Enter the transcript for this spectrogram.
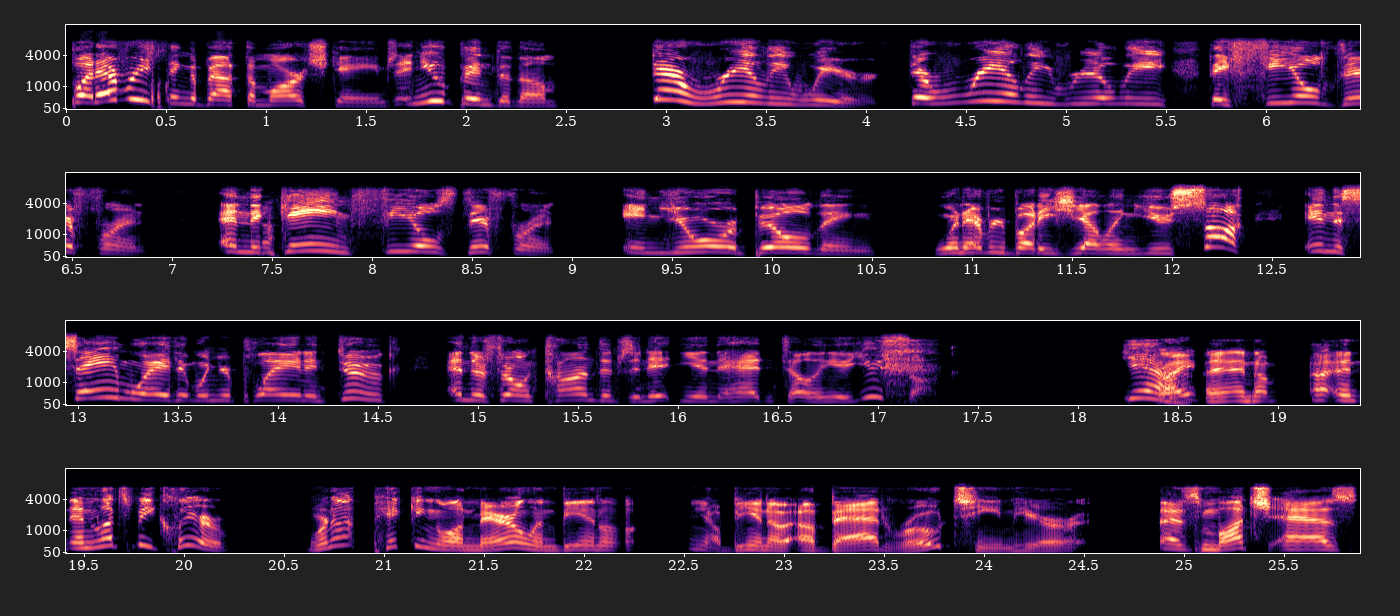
But everything about the March games, and you've been to them, they're really weird. They're really, really, they feel different and the game feels different in your building when everybody's yelling you suck in the same way that when you're playing in Duke and they're throwing condoms and hitting you in the head and telling you you suck. Yeah, right? and, um, uh, and and let's be clear, we're not picking on Maryland being you know being a, a bad road team here as much as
